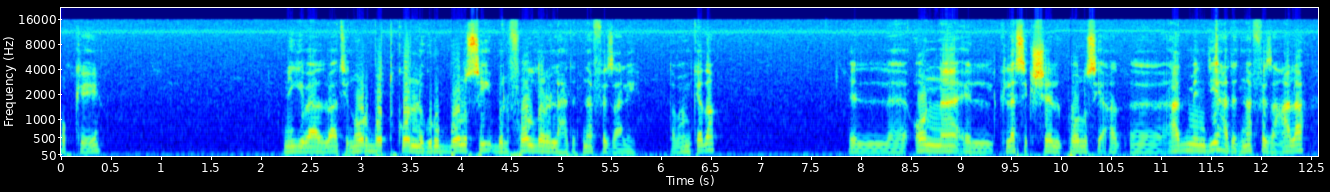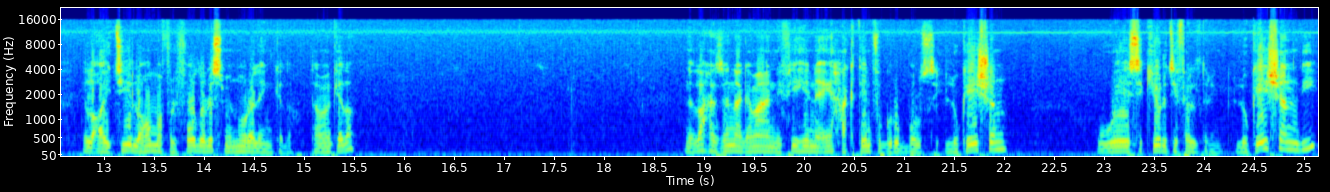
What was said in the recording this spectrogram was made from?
Okay نيجي بقى دلوقتي نربط كل group policy بال folder اللي هتتنفذ عليه. تمام كده؟ قلنا ال classic shell policy admin دي هتتنفذ على ال IT اللي هم في ال folder اسمه نورا link ده تمام كده؟ نلاحظ هنا يا جماعة إن في هنا إيه حاجتين في group policy location و security filtering location دي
